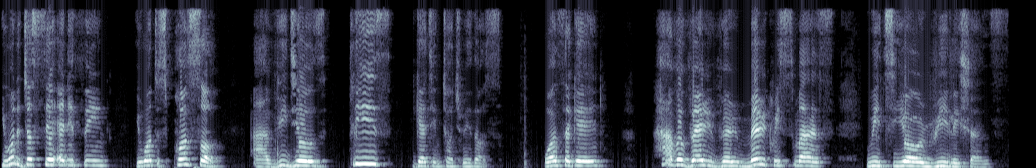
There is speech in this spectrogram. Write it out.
you want to just say anything, you want to sponsor our videos, please get in touch with us. Once again, have a very, very Merry Christmas with your relations.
